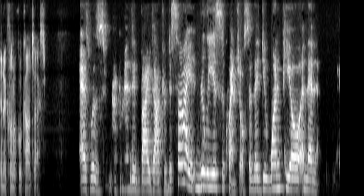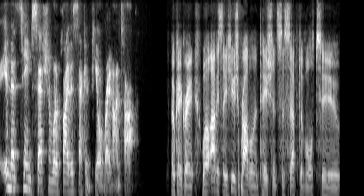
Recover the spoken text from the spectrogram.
in a clinical context? as was recommended by Dr. Desai, it really is sequential. So they do one peel and then in that same session would apply the second peel right on top. Okay, great. Well, obviously, a huge problem in patients susceptible to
